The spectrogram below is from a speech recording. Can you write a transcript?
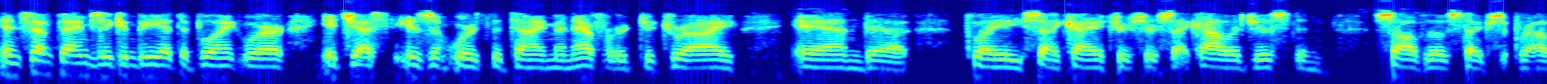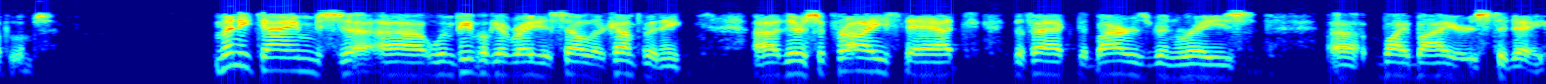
and sometimes it can be at the point where it just isn't worth the time and effort to try and uh, play psychiatrist or psychologist and solve those types of problems. Many times, uh, uh when people get ready to sell their company, uh, they're surprised at the fact the bar has been raised uh, by buyers today.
